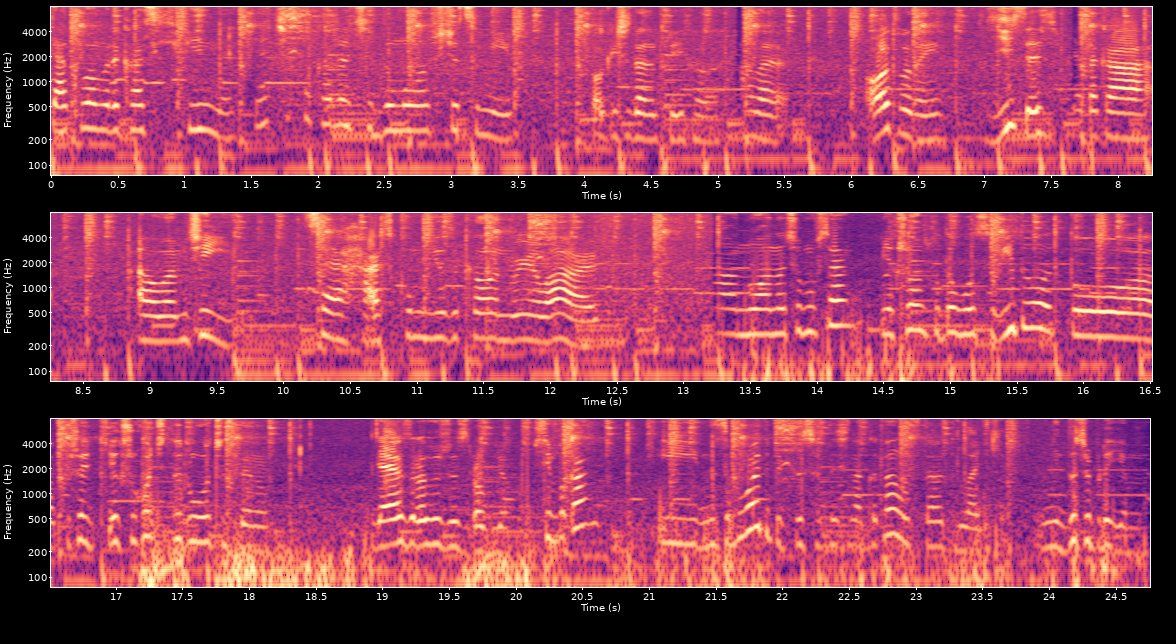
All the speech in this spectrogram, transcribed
як у американських фільмах. Я, чесно кажучи, думала, що це міф, поки сюди не приїхала. Але от вони їздять. Я така OMG, це High School Musical in Real Life. А, ну а на цьому все. Якщо вам сподобалося відео, то пишіть, якщо хочете другу частину. Я її зразу вже зроблю. Всім пока і не забувайте підписуватися на канал і ставити лайки. Мені дуже приємно.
